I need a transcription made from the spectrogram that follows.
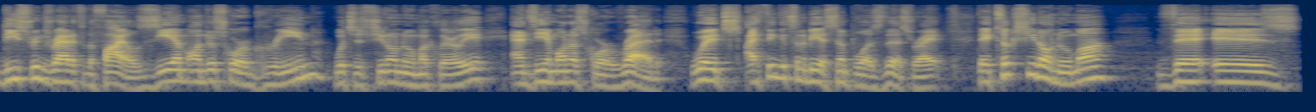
these strings were added to the file. ZM underscore green, which is Shi No Numa clearly, and ZM underscore red, which I think it's going to be as simple as this, right? They took Shi No Numa that is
